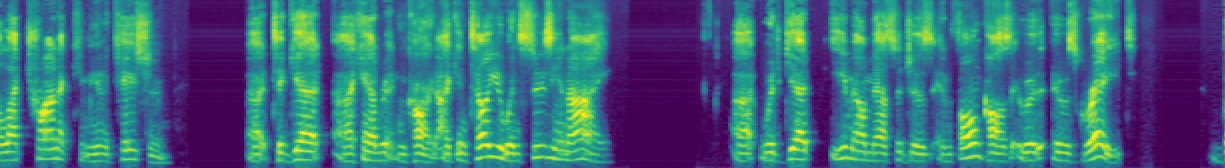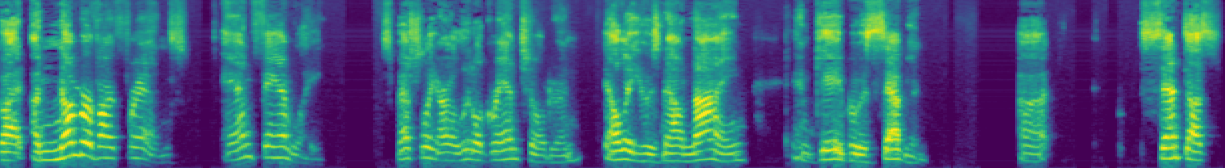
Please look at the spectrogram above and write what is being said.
electronic communication uh, to get a handwritten card. I can tell you when Susie and I uh, would get email messages and phone calls, it was, it was great. But a number of our friends and family, especially our little grandchildren, Ellie, who's now nine, and Gabe, who is seven, uh, sent us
